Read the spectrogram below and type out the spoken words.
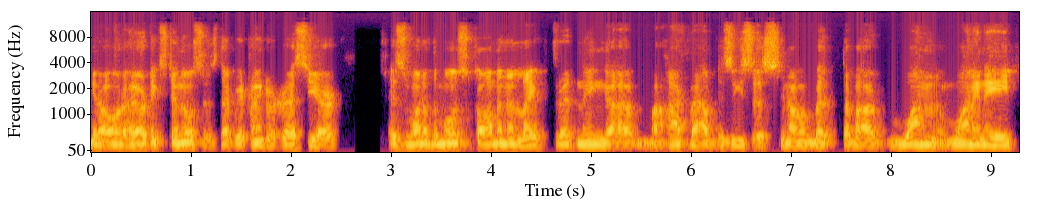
you know, or aortic stenosis that we're trying to address here is one of the most common and life threatening heart valve diseases. You know, with about one one in eight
